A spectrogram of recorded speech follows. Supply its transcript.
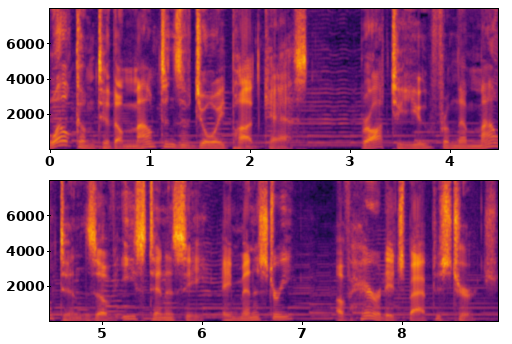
Welcome to the Mountains of Joy podcast, brought to you from the mountains of East Tennessee, a ministry of Heritage Baptist Church.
